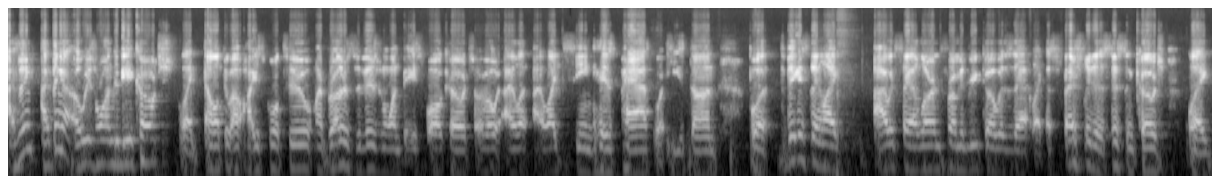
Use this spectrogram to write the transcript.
I think I think I always wanted to be a coach, like all throughout high school too. My brother's Division One baseball coach. So I I like seeing his path, what he's done. But the biggest thing, like I would say, I learned from Enrico was that, like especially the assistant coach, like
